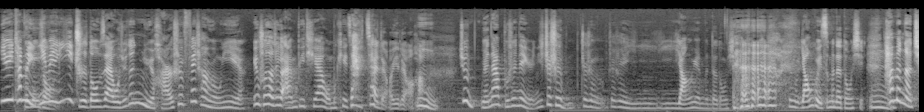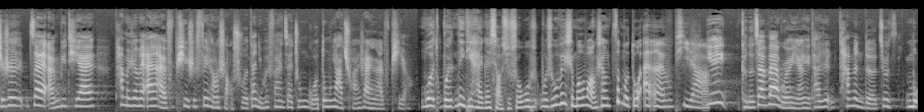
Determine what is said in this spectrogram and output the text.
因为他们因为一直都在，我觉得女孩儿是非常容易。又说到这个 MBTI，我们可以再再聊一聊哈。嗯，就人家不是那个人，这是这是这是洋人们的东西，就是洋鬼子们的东西。嗯他们呢，其实，在 MBTI，他们认为 INFP 是非常少数的，但你会发现在中国东亚全是 INFP 啊，我我那天还跟小徐说，我我说为什么网上这么多 INFP 啊？因为可能在外国人眼里，他是他们的就某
